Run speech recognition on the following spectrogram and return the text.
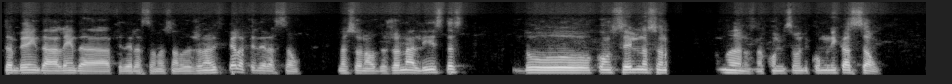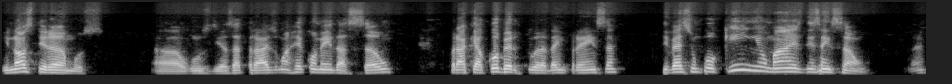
também, da, além da Federação Nacional dos Jornalistas, pela Federação Nacional dos Jornalistas, do Conselho Nacional de Humanos, na Comissão de Comunicação. E nós tiramos, há alguns dias atrás, uma recomendação para que a cobertura da imprensa tivesse um pouquinho mais de isenção, né?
